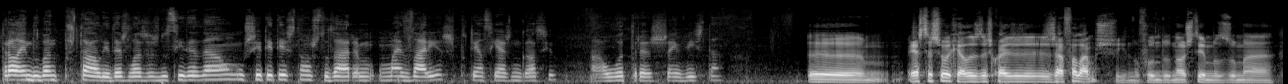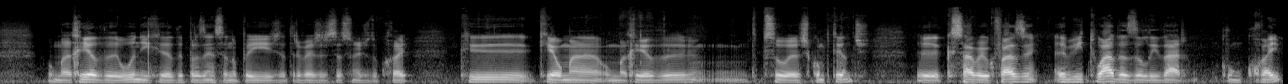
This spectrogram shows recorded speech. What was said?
Para além do Banco Postal e das lojas do cidadão, os CTT estão a estudar mais áreas potenciais de negócio? Há outras em vista? Uh, estas são aquelas das quais já falámos e, no fundo, nós temos uma, uma rede única de presença no país através das estações do Correio, que, que é uma, uma rede de pessoas competentes uh, que sabem o que fazem, habituadas a lidar com o Correio,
